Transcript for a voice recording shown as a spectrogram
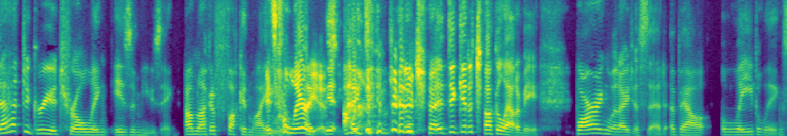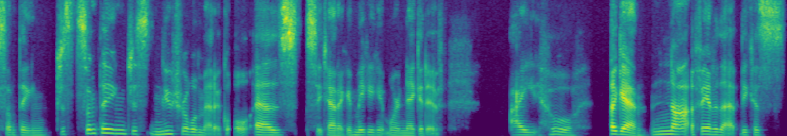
That degree of trolling is amusing. I'm not gonna fucking lie. It's hilarious. I, it, I did get a it did get a chuckle out of me, barring what I just said about labeling something just something just neutral and medical as satanic and making it more negative. I oh again, not a fan of that because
